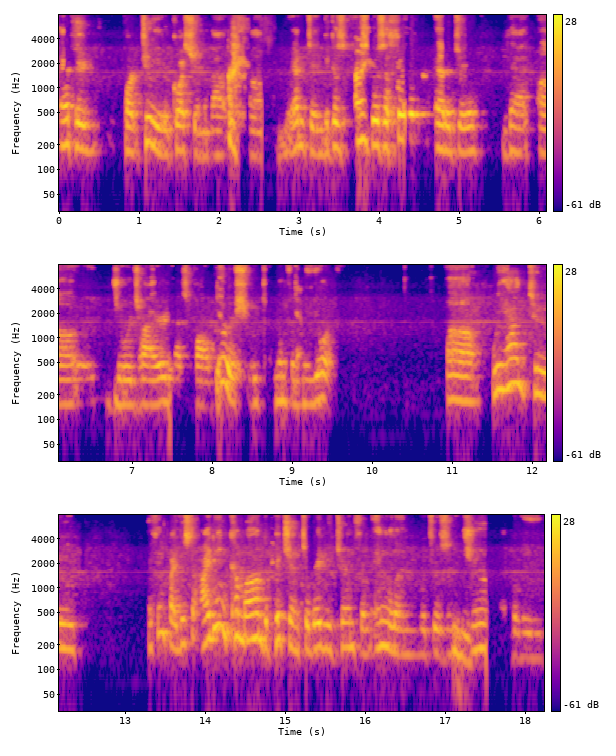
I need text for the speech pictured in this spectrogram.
answer part two of your question about uh, editing because there's a third editor that uh, George hired. That's Paul Hirsch, who came in from New York. Uh, we had to, I think by this time, I didn't come on the picture until they returned from England, which was in mm-hmm. June, I believe,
